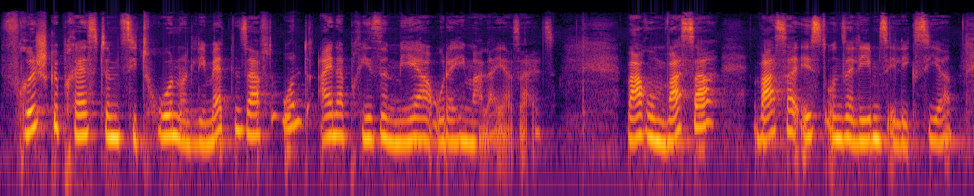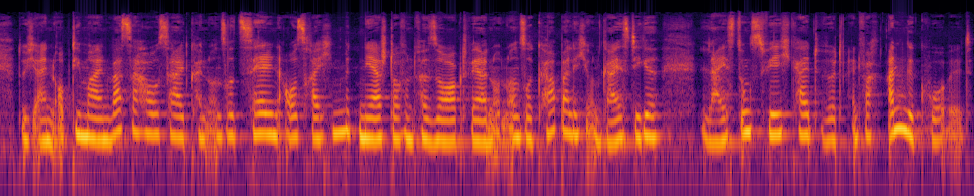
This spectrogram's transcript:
frisch gepresstem Zitronen- und Limettensaft und einer Prise Meer- oder Himalaya-Salz. Warum Wasser? Wasser ist unser Lebenselixier. Durch einen optimalen Wasserhaushalt können unsere Zellen ausreichend mit Nährstoffen versorgt werden und unsere körperliche und geistige Leistungsfähigkeit wird einfach angekurbelt.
